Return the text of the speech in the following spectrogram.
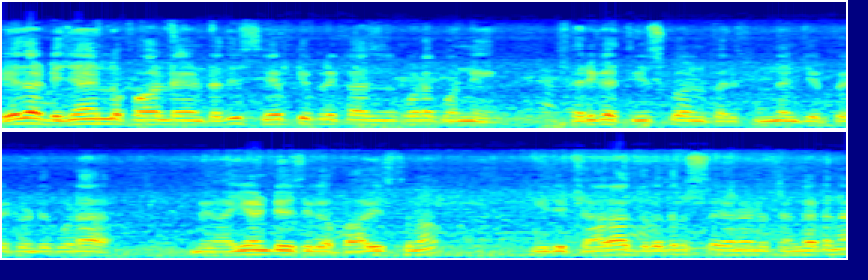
లేదా డిజైన్లో ఫాల్ట్ అయి ఉంటుంది. సేఫ్టీ ప్రికాషన్స్ కూడా కొన్ని సరిగా తీసుకోవాలని పరిస్థితి ఉందని చెప్పేటువంటి కూడా మేము ఐఎన్టీసీగా భావిస్తున్నాం. ఇది చాలా దురదృష్టమైన సంఘటన.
